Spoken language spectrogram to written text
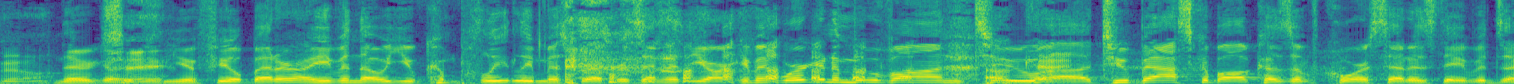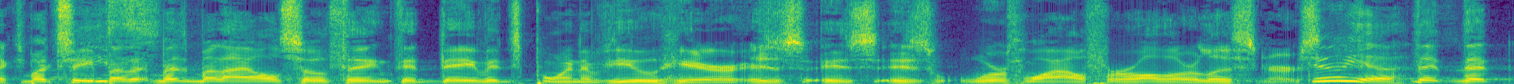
Yeah. There you go. See? You feel better, even though you completely misrepresented the argument. We're going to move on to Okay. uh, to basketball because, of course, that is David's expertise. But expertise. see, but, but but I also think that David's point of view here is is is worthwhile for all our listeners. Do ya? That that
